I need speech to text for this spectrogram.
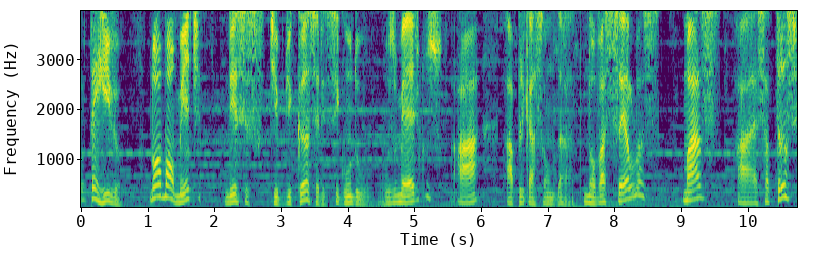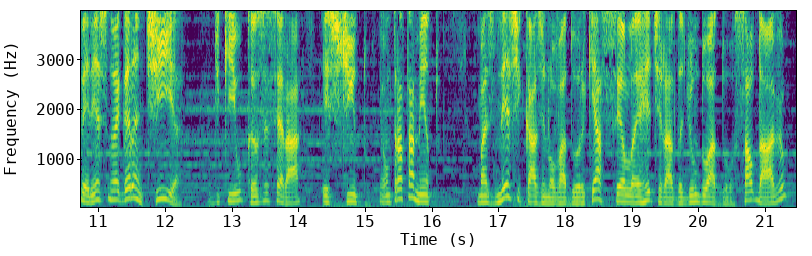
é terrível. Normalmente, nesses tipos de cânceres, segundo os médicos, há a aplicação da novas células, mas a, essa transferência não é garantia de que o câncer será extinto. É um tratamento. Mas neste caso inovador, que a célula é retirada de um doador saudável,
